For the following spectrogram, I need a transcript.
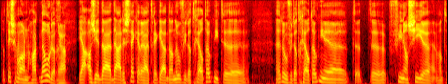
Dat is gewoon hard nodig. Ja. Ja, als je daar, daar de stekker eruit trekt, ja, dan hoef je dat geld ook niet, eh, hè, dan hoef je dat geld ook niet te, te financieren. Want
